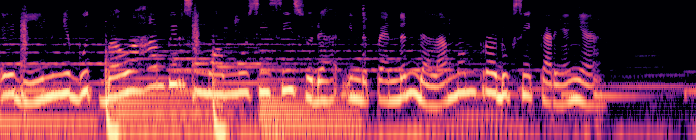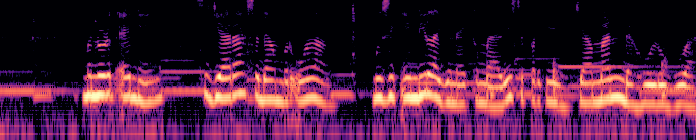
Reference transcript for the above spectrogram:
Edi menyebut bahwa hampir semua musisi sudah independen dalam memproduksi karyanya. Menurut Edi, sejarah sedang berulang. Musik indie lagi naik kembali seperti zaman dahulu gua.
